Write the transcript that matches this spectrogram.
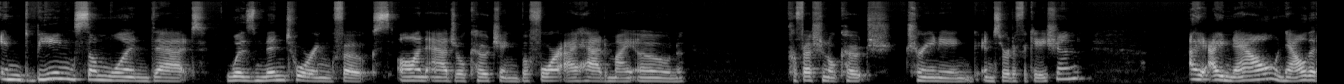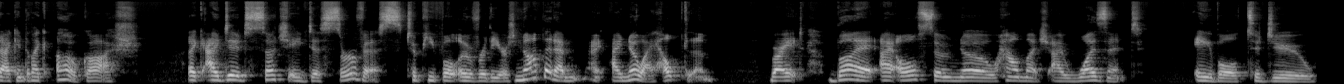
and being someone that was mentoring folks on agile coaching before I had my own professional coach training and certification, I, I now now that I can like, oh gosh, like I did such a disservice to people over the years. Not that I'm I, I know I helped them, right? But I also know how much I wasn't able to do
